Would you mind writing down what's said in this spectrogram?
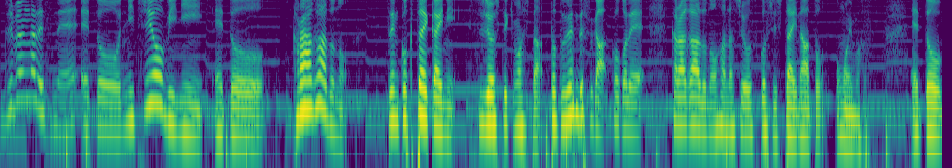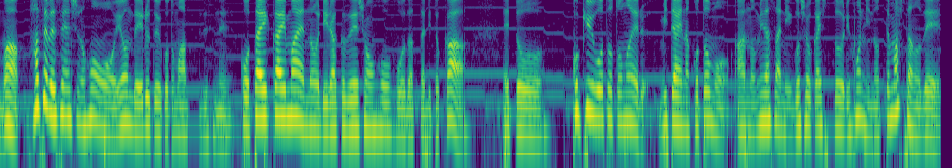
自分がですねえっと日曜日にえっとカラーガードの全国大会に出場してきました。突然ですがここでカラーガードのお話を少ししたいなと思います。えっとまあ長谷部選手の本を読んでいるということもあってですねこう大会前のリラクゼーション方法だったりとかえっと呼吸を整えるみたいなこともあの皆さんにご紹介した通り本に載ってましたので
